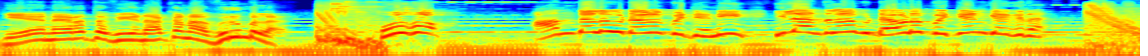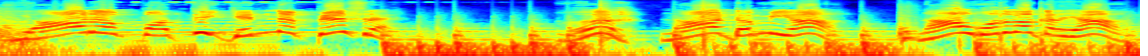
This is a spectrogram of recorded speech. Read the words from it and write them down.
என் நேரத்தை வீணாக்க நான் விரும்பல. ஓஹோ அந்த அளவுக்கு டெவலப் ஆயிட்டே நீ? இல்ல அந்த அளவுக்கு டெவலப் ஆயிட்டேன்னு கேக்குறேன். யார பார்த்து என்ன பேசுற? நான் டம்மியா? நான் உதவாக்கறையா?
